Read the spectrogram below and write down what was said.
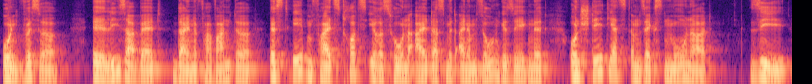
Und wisse, Elisabeth, deine Verwandte, ist ebenfalls trotz ihres hohen Alters mit einem Sohn gesegnet und steht jetzt im sechsten Monat. Sie,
